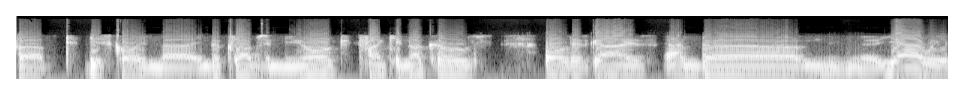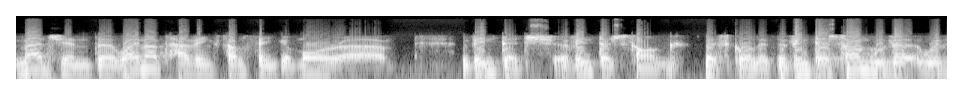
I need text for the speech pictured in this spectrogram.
uh, disco in in the clubs in New York, Frankie Knuckles, all these guys, and um, yeah, we imagined why not having something more vintage, a vintage song, let's call it, a vintage song with a, with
